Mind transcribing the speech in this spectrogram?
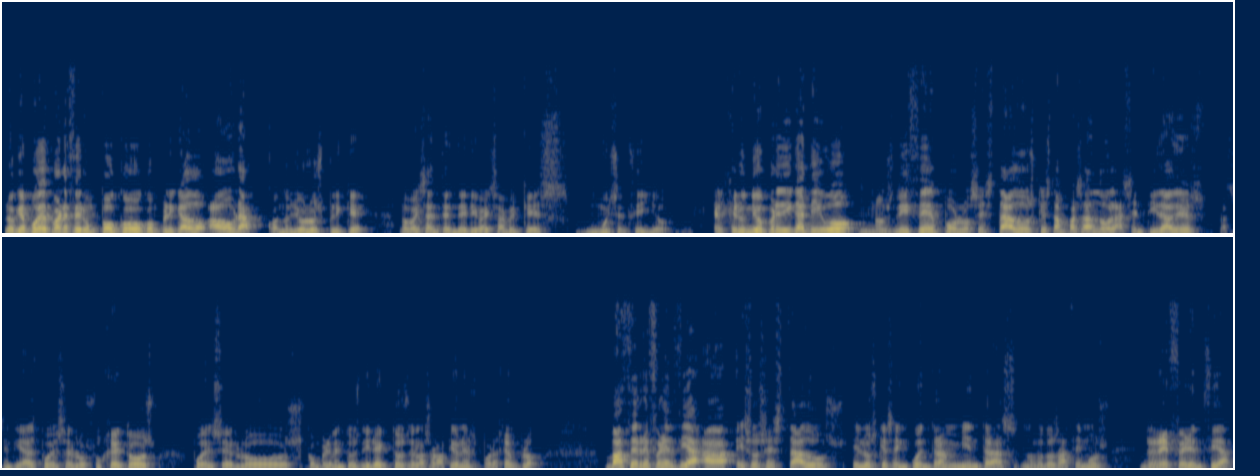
Lo que puede parecer un poco complicado, ahora, cuando yo lo explique, lo vais a entender y vais a ver que es muy sencillo. El gerundio predicativo nos dice por los estados que están pasando las entidades, las entidades pueden ser los sujetos, pueden ser los complementos directos de las oraciones, por ejemplo, va a hacer referencia a esos estados en los que se encuentran mientras nosotros hacemos referencia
